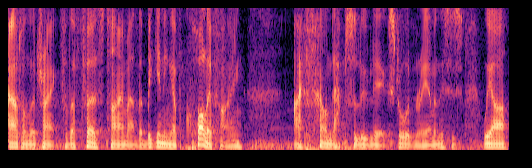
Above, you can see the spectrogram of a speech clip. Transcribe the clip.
out on the track for the first time at the beginning of qualifying, I found absolutely extraordinary. I mean, this is we are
